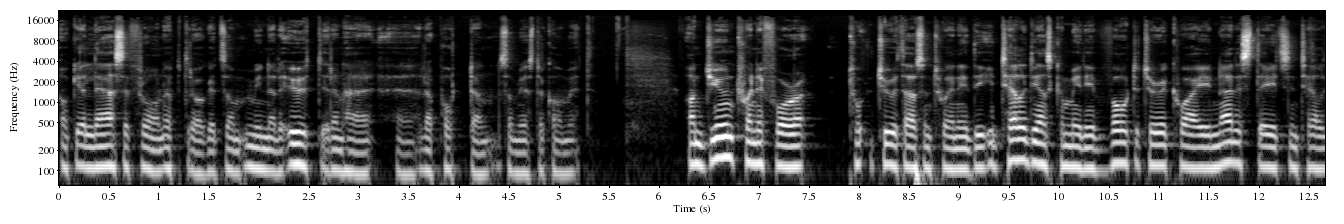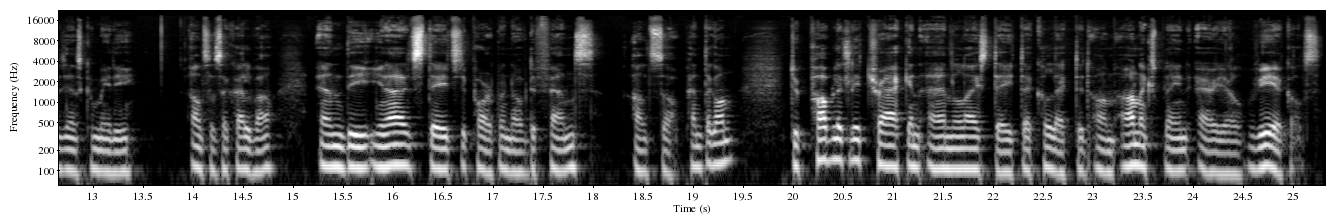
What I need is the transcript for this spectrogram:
Och jag läser från uppdraget som mynnade ut i den här eh, rapporten som just har kommit. On June 24 2020, the Intelligence Committee voted to require United States Intelligence Committee, alltså sig själva, and the United States Department of Defense, alltså Pentagon, to publicly track and analyze data collected on unexplained aerial vehicles.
